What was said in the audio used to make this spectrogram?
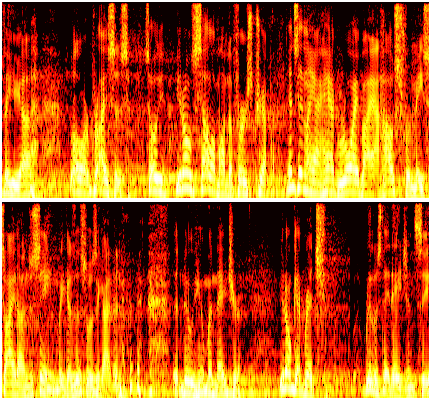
the uh, lower prices. So you, don't sell them on the first trip. Incidentally, I had Roy buy a house from me sight unseen because this was a guy that, that knew human nature. You don't get rich. Real estate agency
